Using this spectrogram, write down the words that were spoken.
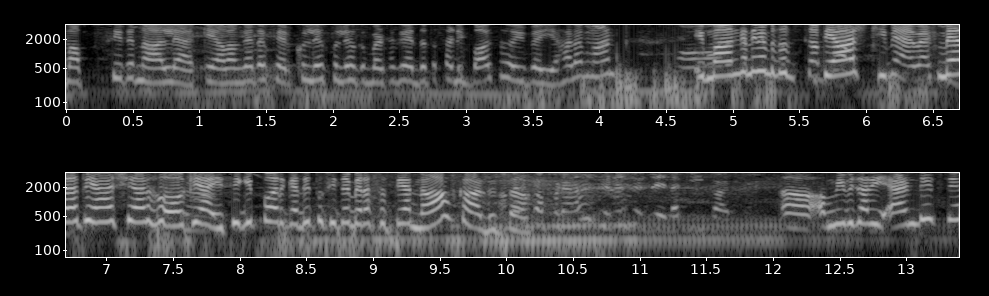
ਵਾਪਸੀ ਤੇ ਨਾਲ ਲੈ ਕੇ ਆਵਾਂਗੇ ਤੇ ਫਿਰ ਖੁੱਲੇ ਖੁੱਲੇ ਹੋ ਕੇ ਬੈਠ ਗਏ। ਇਦਾਂ ਤਾਂ ਸਾਡੀ ਬੱਸ ਹੋਈ ਪਈ ਹੈ ਹਨਾ ਮਾਨ? ਇਹ ਮੰਗਦੇ ਮੈਂ ਮਤਲਬ ਤਿਆਰ ਠੀਕ ਮੈਂ ਬੈਠ। ਮੇਰਾ ਤਿਆਰ ਸ਼ਿਆਰ ਹੋ ਕੇ ਆਈ ਸੀ ਕਿ ਪਰ ਕਹਿੰਦੇ ਤੁਸੀਂ ਤੇ ਮੇਰਾ ਸਤਿਆਨਾਸ਼ ਕਰ ਦਿੱਤਾ। ਕੱਪੜਾ ਜਿਹੜਾ ਸਿਰ ਦਾ ਕੀ ਕਰ ਅੰਮੀ ਵਿਚਾਰੀ ਐਂਡ ਤੇ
